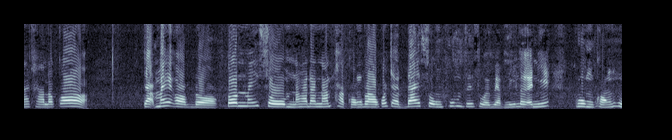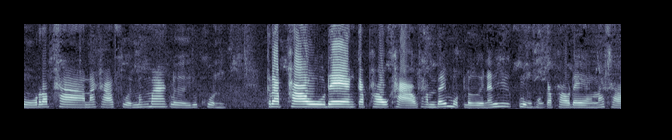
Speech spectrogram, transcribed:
นะคะ แล้วก็จะไม่ออกดอกต้นไม่โทรมนะคะ ดังนั้นผักของเราก็จะได้ทรงพุ่มสวยๆแบบนี้เลย อันนี้กลุ่มของโหระพานะคะ สวยมากๆเลยทุกคน กระเพราแดงกระเพราขาวทำได้หมดเลยนะนี่คือกลุ่มของกระเพราแดงนะคะ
